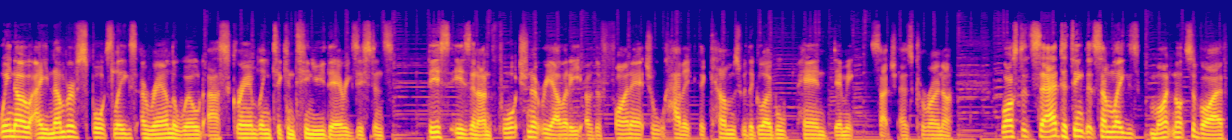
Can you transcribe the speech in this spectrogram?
we know a number of sports leagues around the world are scrambling to continue their existence. This is an unfortunate reality of the financial havoc that comes with a global pandemic such as Corona. Whilst it's sad to think that some leagues might not survive,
